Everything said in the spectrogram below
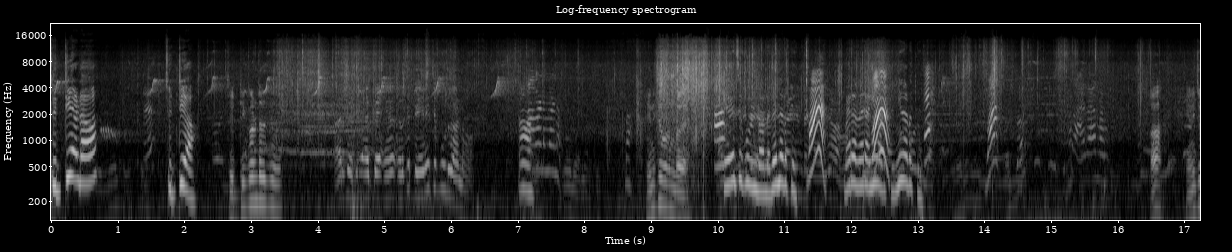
ചുറ്റിയാടോ? ചുറ്റിയോ? ചുറ്റിക്കൊണ്ട് നിൽക്കുന്നു ആർക്ക് എനിക്ക് തേനീച്ചക്കൂട് കാണോ ആ. എനിക്ക് കൂടുണ്ടോ തേനീച്ചക്കൂടുണ്ടല്ലോ ഇതേ നടക്ക്. വര വര ഇങ്ങനെ നടക്ക് ആ എനിക്ക്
